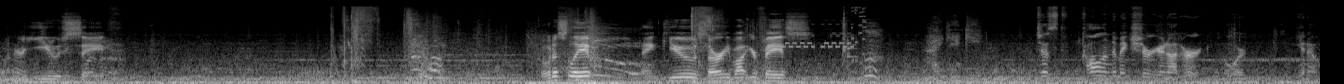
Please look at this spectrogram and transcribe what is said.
When are you safe? Go to sleep. Thank you. Sorry about your face. Hi, Ganke. Just calling to make sure you're not hurt, or, you know,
